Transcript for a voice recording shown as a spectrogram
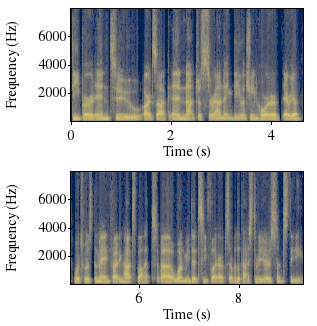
deeper into Artsakh and not just surrounding the Lachin corridor area, which was the main fighting hotspot uh, when we did see flare-ups over the past three years since the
